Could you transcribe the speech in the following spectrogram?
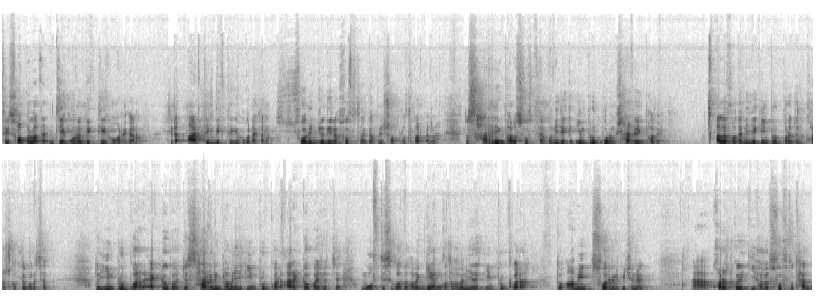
সেই সফলতা যে কোনো দিক থেকে হোক না কেন, সেটা আর্থিক দিক থেকে হোক না কেন, শরীর যদি না সুস্থ থাকে, আপনি সফল হতে পারবেন না। তো শারীরিকভাবে সুস্থ থাকুন, নিজেকে ইমপ্রুভ করুন শারীরিকভাবে। আল্লাহ নিজেকে ইমপ্রুভ করার জন্য খরচ করতে বলেছেন। তো ইমপ্রুভ করার একটা উপায় হচ্ছে শারীরিকভাবে নিজেকে ইমপ্রুভ করা আর একটা উপায় হচ্ছে মস্তিষ্কগতভাবে, জ্ঞানগতভাবে নিজেকে ইমপ্রুভ করা। তো আমি শরীরের পিছনে খরচ করি, কীভাবে সুস্থ থাকব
